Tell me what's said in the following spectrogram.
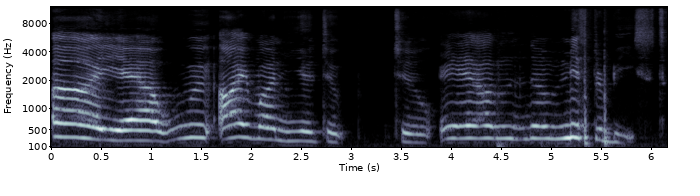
Uh, yeah, we, I run YouTube too, and uh, Mr. Beast.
